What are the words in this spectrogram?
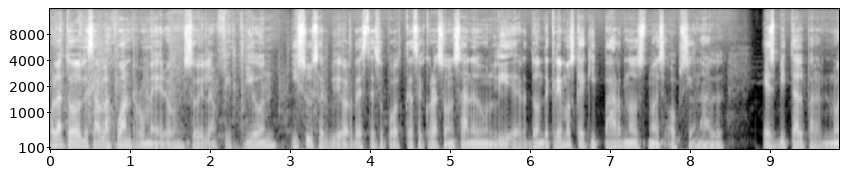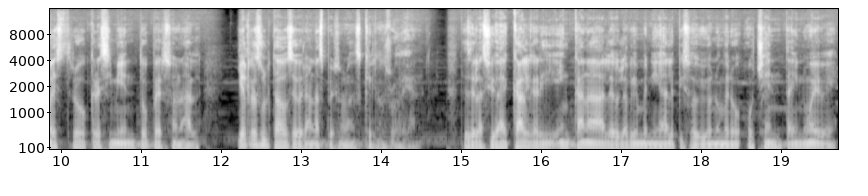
Hola a todos, les habla Juan Romero, soy el anfitrión y su servidor de este su podcast El corazón sano de un líder, donde creemos que equiparnos no es opcional, es vital para nuestro crecimiento personal y el resultado se verán las personas que nos rodean. Desde la ciudad de Calgary, en Canadá, le doy la bienvenida al episodio número 89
